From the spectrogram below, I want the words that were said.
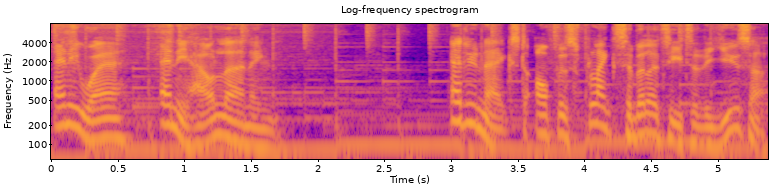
anywhere, anyhow learning. EduNext offers flexibility to the user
